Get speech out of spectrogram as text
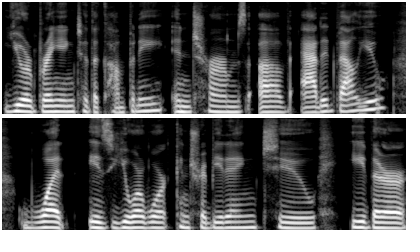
you're bringing to the company in terms of added value. What is your work contributing to either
